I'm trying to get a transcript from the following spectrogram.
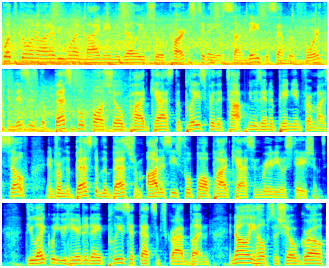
What's going on, everyone? My name is Elliot Shorr-Parks. Today is Sunday, December 4th, and this is the Best Football Show podcast, the place for the top news and opinion from myself and from the best of the best from Audacy's football podcasts and radio stations. If you like what you hear today, please hit that subscribe button. It not only helps the show grow,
